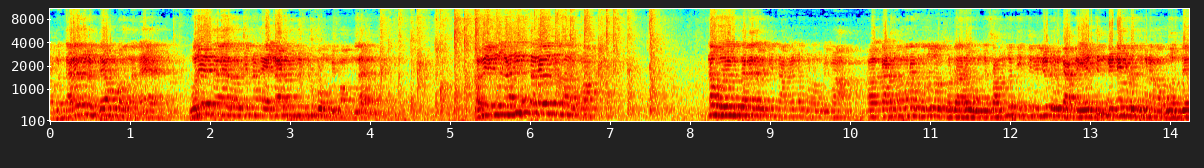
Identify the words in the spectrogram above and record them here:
அப்ப தலைவர்கள் தேவைப்படும் தானே? ஒரே தலைவரை வச்சு நாங்க எல்லா இடத்துக்கும் இட்டு போக முடியுமாங்களா அப்ப எங்களுக்கு அதிக தலைவர்கள் தான் இருப்பான் நான் ஒரே ஒரு தலைவரை வச்சு நாங்க என்ன பண்ண முடியுமா? கடந்த முறை முதல்வர் சொல்றாரு உங்க சமூகத்தை இத்தனை லீடர் இருக்காங்க எத்தனை நினைவிடத்துக்கு நாங்க போகுது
